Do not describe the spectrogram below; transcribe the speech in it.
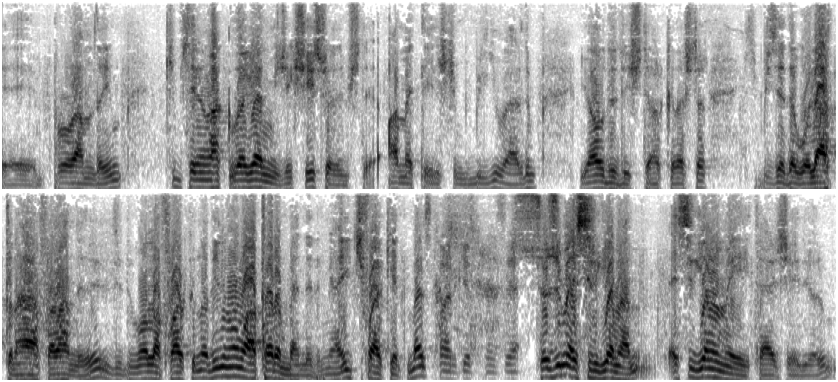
e, programdayım. Kimsenin aklına gelmeyecek şeyi söyledim işte. Ahmet'le ilişkin bir bilgi verdim. Yahu dedi işte arkadaşlar bize de gol attın ha falan dedi. Dedim valla farkında değilim ama atarım ben dedim. Yani hiç fark etmez. Fark etmez ya. Sözümü esirgemem. Esirgememeyi tercih ediyorum.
